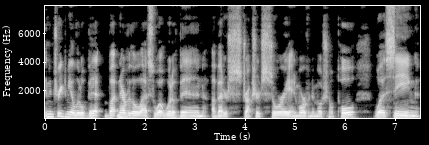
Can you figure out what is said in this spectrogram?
It intrigued me a little bit, but nevertheless, what would have been a better structured story and more of an emotional pull was seeing,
